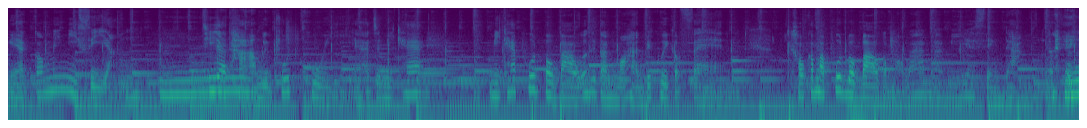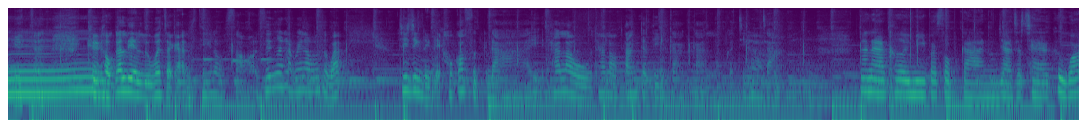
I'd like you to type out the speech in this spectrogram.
เนี่ยก็ไม่มีเสียงอืมที่จะถามหรือพูดคุยนะคะจะมีแค่ มีแค่พูดเบาๆ ก็คือตอนหมอหันไปคุยกับแฟน เขาก็มาพูดเบาๆ กับหมอว่ามามีอย่าเสียงดังอะไรอย่างเงี้ยคือเขาก็เรียนรู้มาจากการที่เราสอน ซึ่งมันทำให้เรารู้สึกว่าจริงๆ เด็กๆเขาก็ฝึกได้ ถ้าเราถ้าเราตั้งกติกากันเราก็จริงจังนานาเคยมีประสบการณ์อยากจะแชร์คือว่า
